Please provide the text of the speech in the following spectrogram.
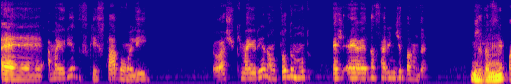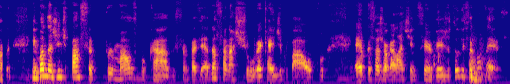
é, a maioria dos que estavam ali, eu acho que a maioria não, todo mundo é, é dançarino de banda. Já uhum. em banda. Em banda a gente passa por maus bocados. É dançar na chuva, é cair de palco, é o pessoal jogar latinha de cerveja, tudo isso acontece.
